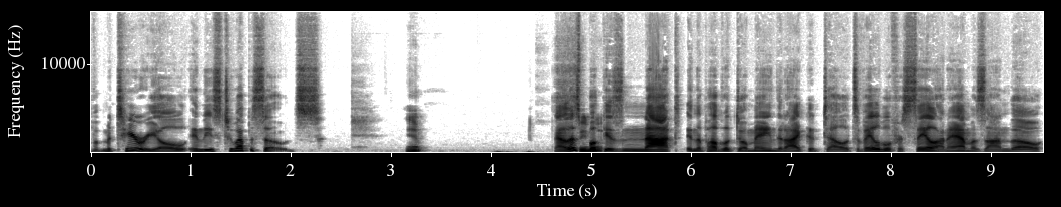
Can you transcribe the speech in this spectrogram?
material in these two episodes. Yep. Now, this book is not in the public domain that I could tell. It's available for sale on Amazon, though.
